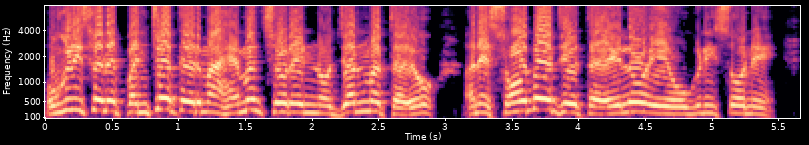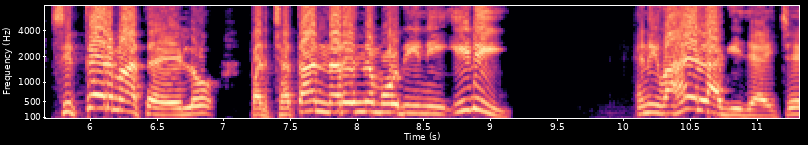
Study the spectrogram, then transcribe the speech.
ઓગણીસો ને પંચોતેરમાં હેમંત સોરેનનો જન્મ થયો અને સોદો જે થયેલો એ ઓગણીસો ને સિત્તેરમાં થયેલો, પણ છતાં નરેન્દ્ર મોદીની ઈડી એની વાહે લાગી જાય છે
